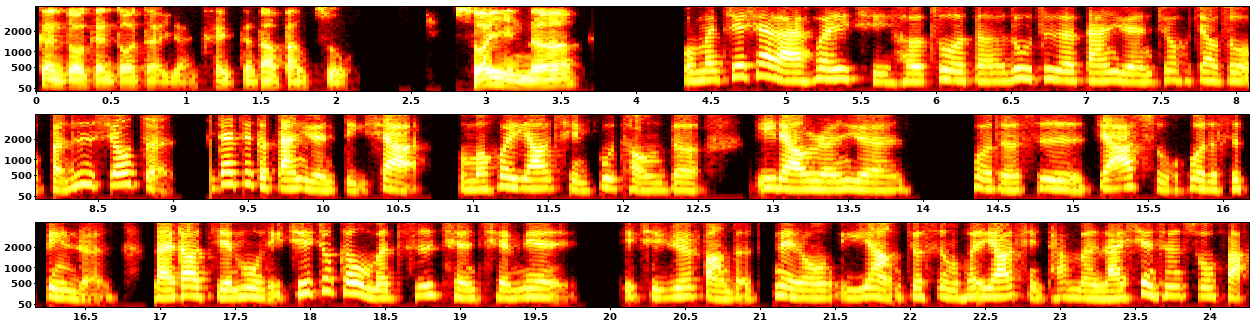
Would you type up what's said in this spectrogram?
更多更多的人可以得到帮助。所以呢，我们接下来会一起合作的录制的单元就叫做本日休整。在这个单元底下，我们会邀请不同的医疗人员。或者是家属，或者是病人来到节目里，其实就跟我们之前前面一起约访的内容一样，就是我们会邀请他们来现身说法，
